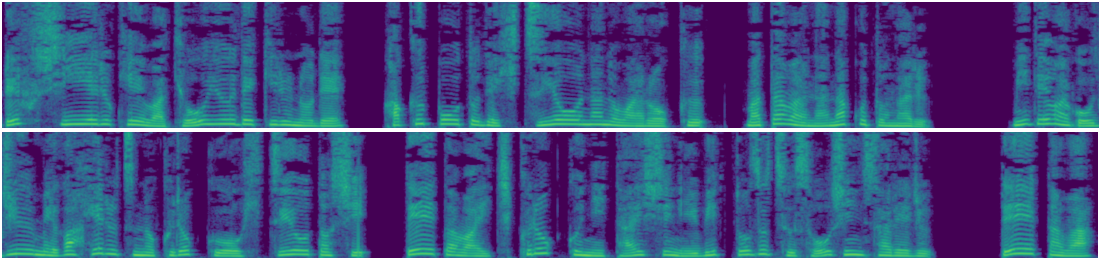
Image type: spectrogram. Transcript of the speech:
レフ CLK は共有できるので、各ポートで必要なのは6、または7個となる。ミでは 50MHz のクロックを必要とし、データは1クロックに対し2ビットずつ送信される。データは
